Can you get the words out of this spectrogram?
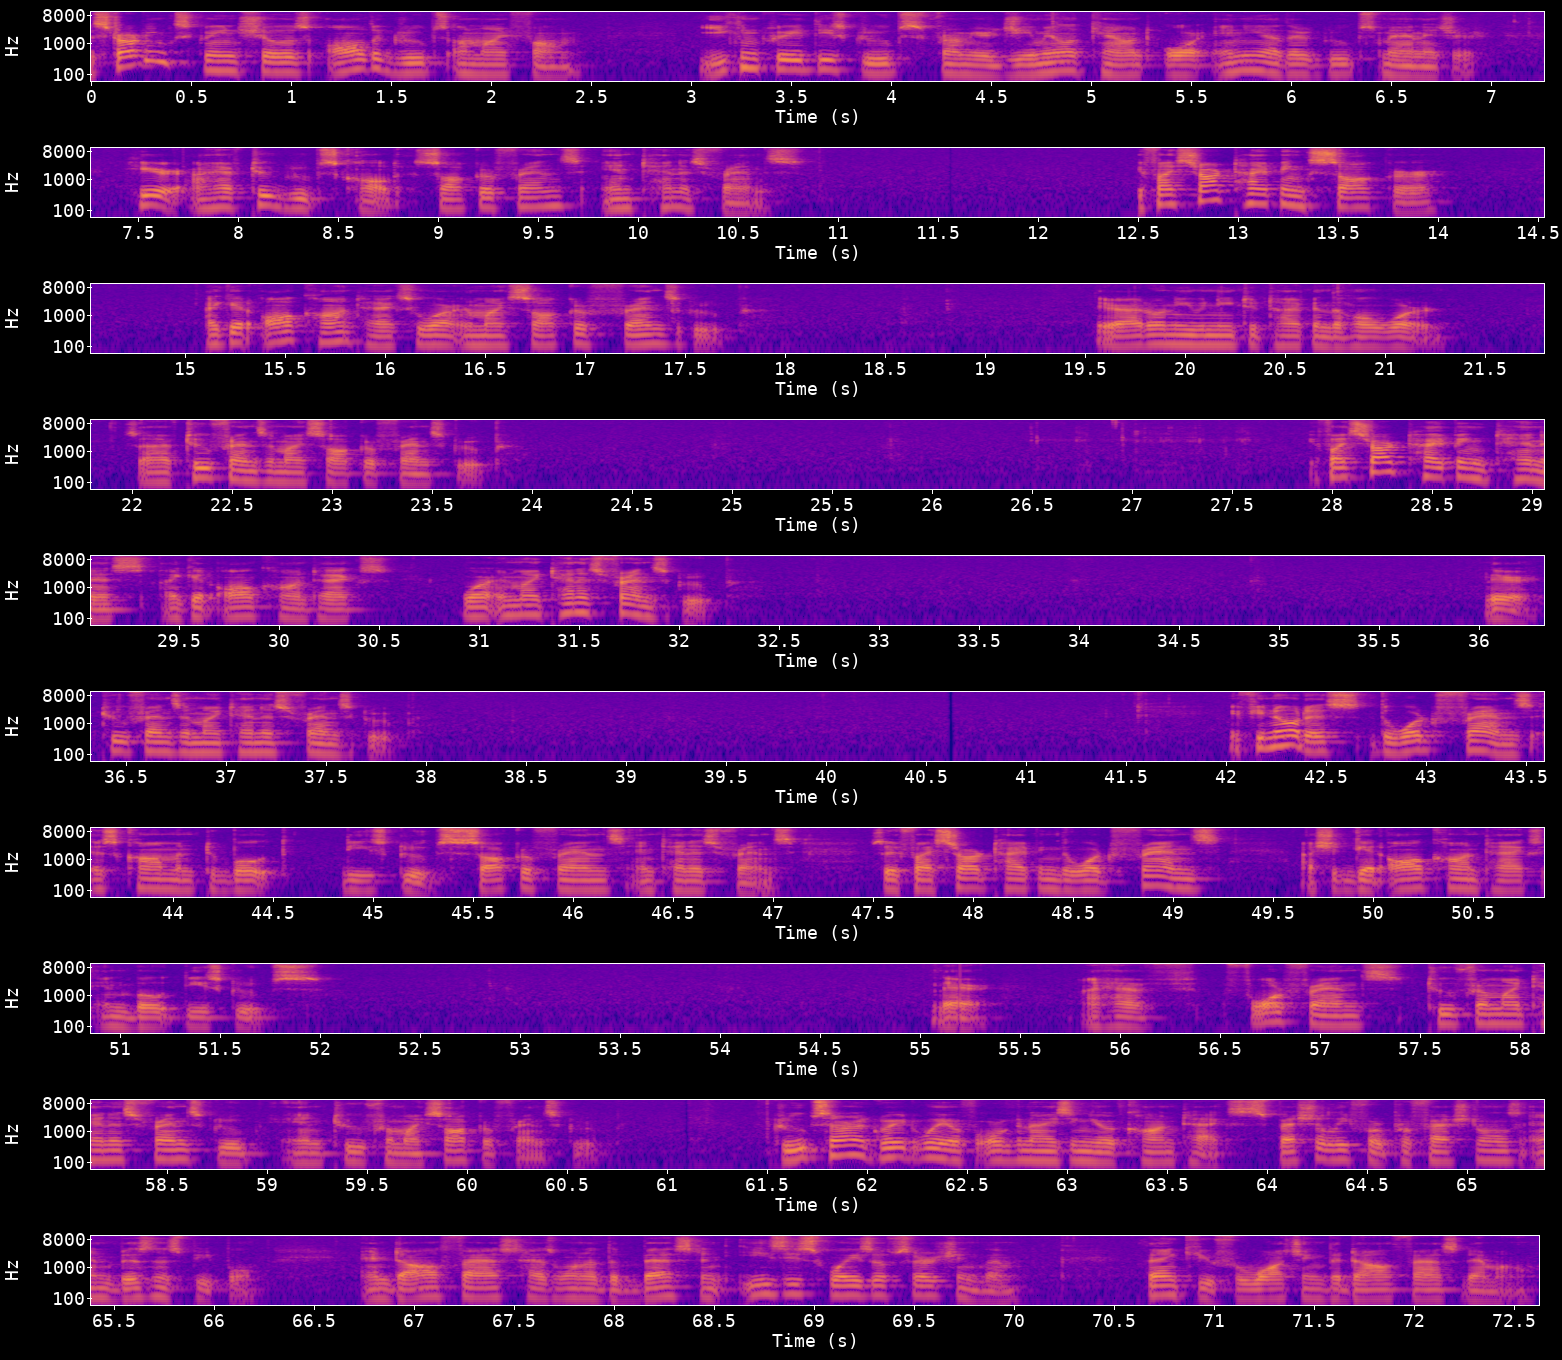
The starting screen shows all the groups on my phone. You can create these groups from your Gmail account or any other groups manager. Here I have two groups called Soccer Friends and Tennis Friends. If I start typing soccer, I get all contacts who are in my Soccer Friends group. There, I don't even need to type in the whole word. So I have two friends in my Soccer Friends group. If I start typing tennis, I get all contacts who are in my tennis friends group. There, two friends in my tennis friends group. If you notice, the word friends is common to both these groups, soccer friends and tennis friends. So if I start typing the word friends, I should get all contacts in both these groups. There, I have four friends, two from my tennis friends group and two from my soccer friends group. Groups are a great way of organizing your contacts, especially for professionals and business people, and DialFast has one of the best and easiest ways of searching them. Thank you for watching the DialFast demo.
